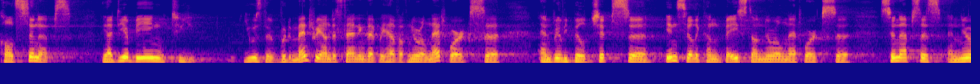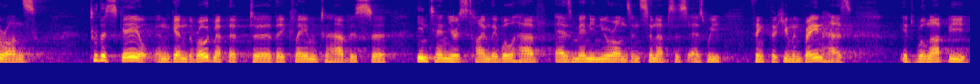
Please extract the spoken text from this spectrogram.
called Synapse. The idea being to use the rudimentary understanding that we have of neural networks uh, and really build chips uh, in silicon based on neural networks, uh, synapses, and neurons to the scale. And again, the roadmap that uh, they claim to have is uh, in 10 years' time, they will have as many neurons and synapses as we think the human brain has. It will not be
